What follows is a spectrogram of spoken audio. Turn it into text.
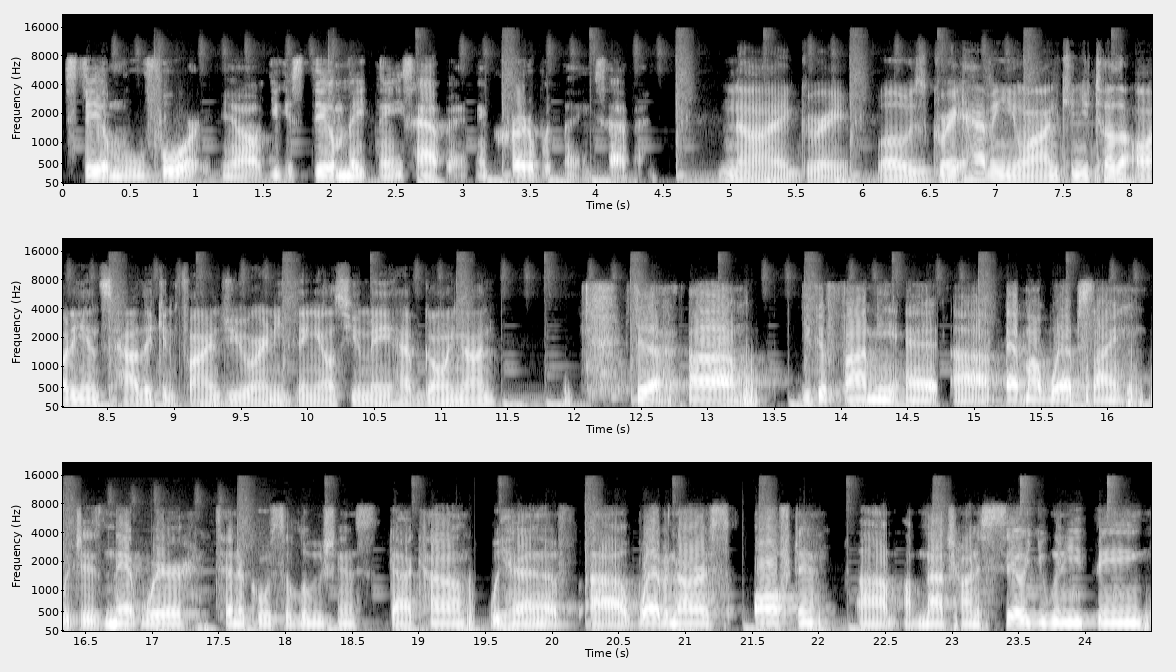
still move forward. You know, you can still make things happen, incredible things happen. No, I agree. Well, it was great having you on. Can you tell the audience how they can find you or anything else you may have going on? Yeah. Um, you can find me at uh, at my website, which is netwaretechnicalsolutions.com. We have uh, webinars often. Um, I'm not trying to sell you anything,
